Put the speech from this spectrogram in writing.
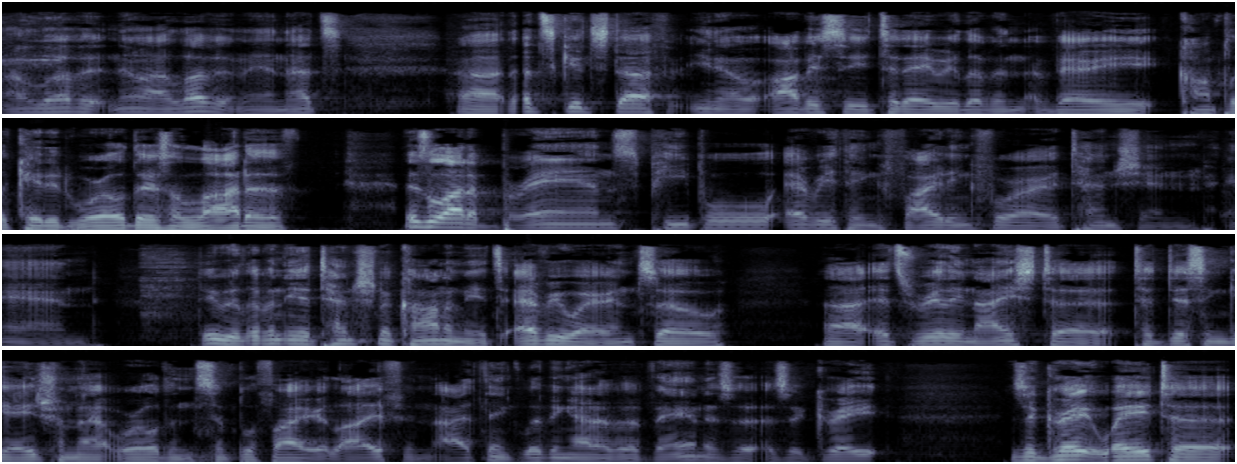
I love it. No, I love it, man. That's uh, that's good stuff. You know, obviously today we live in a very complicated world. There's a lot of there's a lot of brands, people, everything fighting for our attention. And dude, we live in the attention economy. It's everywhere, and so uh, it's really nice to to disengage from that world and simplify your life. And I think living out of a van is a is a great is a great way to,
